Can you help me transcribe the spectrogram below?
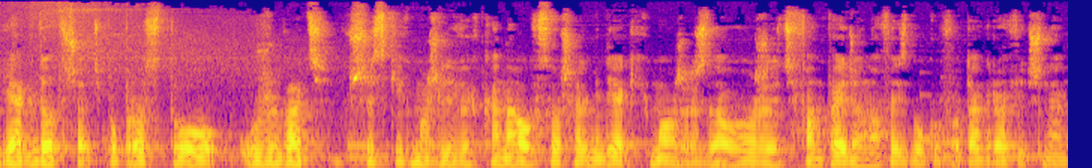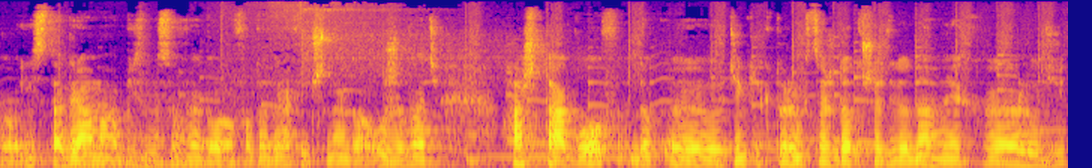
Jak dotrzeć? Po prostu używać wszystkich możliwych kanałów social media, jakich możesz. Założyć fanpage'a na Facebooku fotograficznego, Instagrama biznesowego fotograficznego, używać hashtagów, do, y, dzięki którym chcesz dotrzeć do danych y, ludzi.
